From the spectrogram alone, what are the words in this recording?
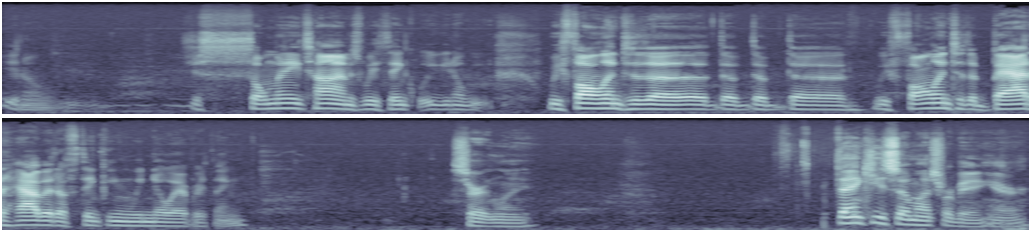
you know, just so many times we think we, you know, we, fall into the, the, the, the we fall into the bad habit of thinking we know everything. Certainly. Thank you so much for being here.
